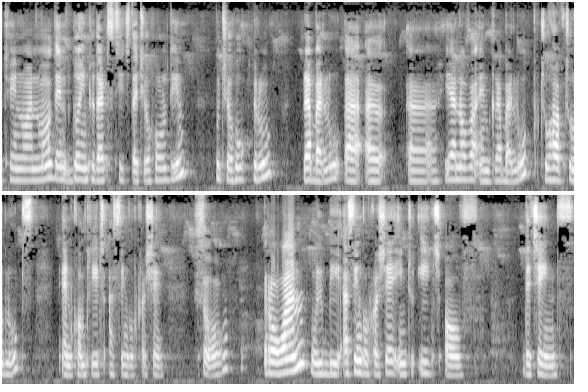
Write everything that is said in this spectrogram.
Chain one more then go into that stitch that you're holding. Put your hook through grab a loop uh, uh, uh, yarn over and grab a loop to have two loops and complete a single crochet. So row one will be a single crochet into each of the chains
